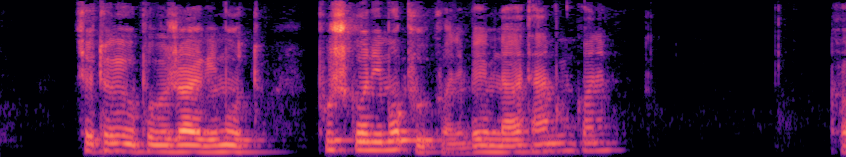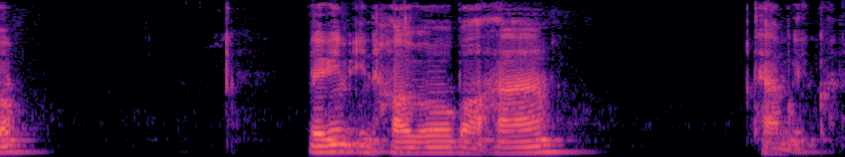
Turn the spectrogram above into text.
چطوری رو پروژه ریموت پوش کنیم و پول کنیم. بریم نه تمرین کنیم. خب. بریم اینها رو با هم تمرین کنیم.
